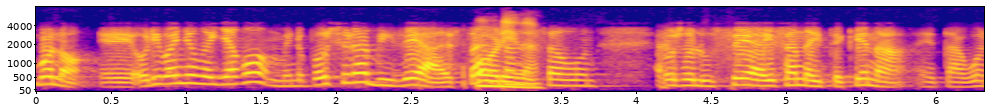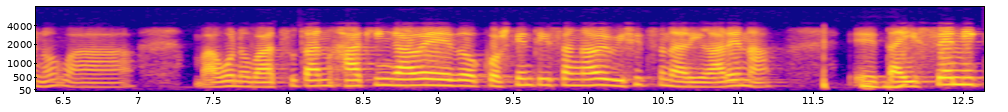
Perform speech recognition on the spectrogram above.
Bueno, eh, hori baino gehiago, menopausiora bidea, ez da? Hori da. dezagun oso luzea izan daitekena, eta bueno, ba, ba, bueno, batzutan jakin gabe edo kostiente izan gabe bizitzen ari garena. Eta izenik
